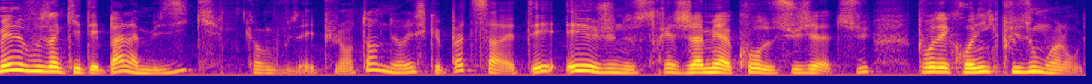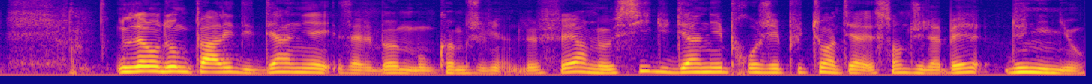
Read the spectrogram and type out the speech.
Mais ne vous inquiétez pas, la musique, comme vous avez pu l'entendre, ne risque pas de s'arrêter et je ne serai jamais à court de sujet là-dessus pour des chroniques plus ou moins longues. Nous allons donc parler des derniers albums, bon, comme je viens de le faire, mais aussi du dernier projet plutôt intéressant du label de Nino.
